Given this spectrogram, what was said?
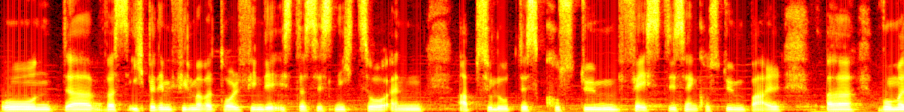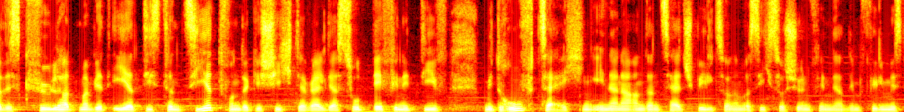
Und äh, was ich bei dem Film aber toll finde, ist, dass es nicht so ein absolutes Kostümfest ist, ein Kostümball, äh, wo man das Gefühl hat, man wird eher distanziert von der Geschichte, weil der so definitiv mit Rufzeichen in einer anderen Zeit spielt, sondern was ich so schön finde an dem Film ist,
